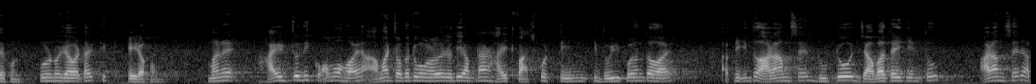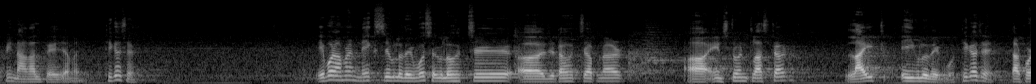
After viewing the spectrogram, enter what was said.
দেখুন, পুরনো যাওয়াটাই ঠিক এইরকম। মানে হাইট যদি কমও হয়, আমার যতটুকু মনে হয় যদি আপনার হাইট পাঁচ ফুট তিন কি দুই পর্যন্ত হয়, আপনি কিন্তু আরামসে দুটো যাওয়াতেই কিন্তু আরামসে আপনি নাগাল পেয়ে যাবেন, ঠিক আছে? এবার আমরা নেক্সট যেগুলো দেখব, সেগুলো হচ্ছে যেটা হচ্ছে আপনার ইনস্ট্রুমেন্ট ক্লাস্টার লাইট এইগুলো দেখব, ঠিক আছে? তারপর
